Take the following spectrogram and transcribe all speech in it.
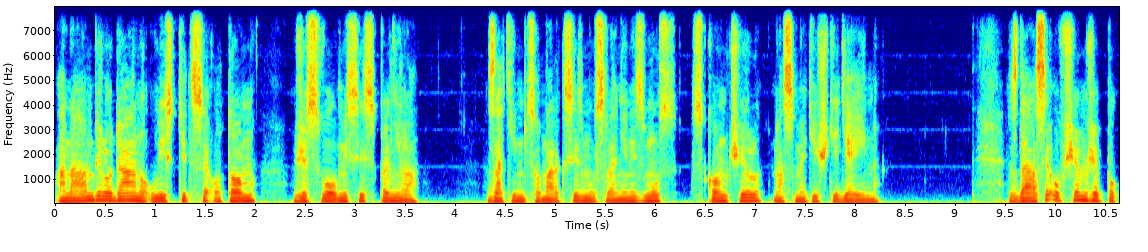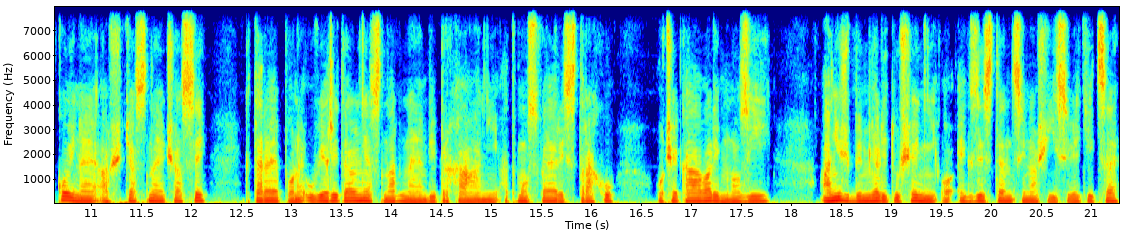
A nám bylo dáno ujistit se o tom, že svou misi splnila, zatímco marxismus-leninismus skončil na smetišti dějin. Zdá se ovšem, že pokojné a šťastné časy, které po neuvěřitelně snadném vyprchání atmosféry strachu očekávali mnozí, aniž by měli tušení o existenci naší světice,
